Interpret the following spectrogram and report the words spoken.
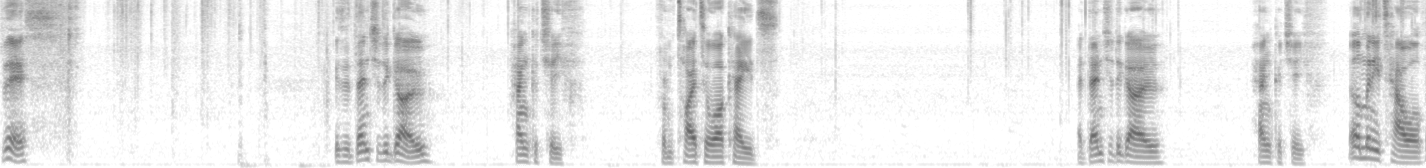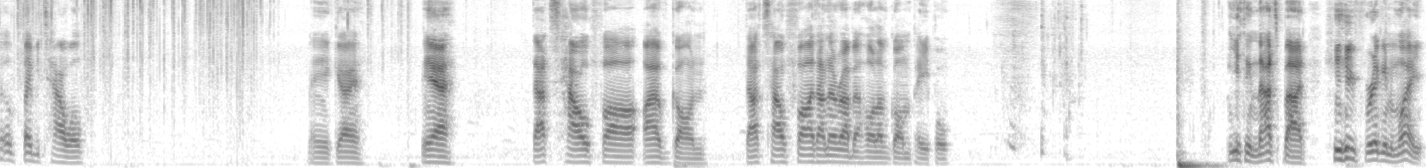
This is a Densha to Go handkerchief from Taito Arcades. A Densha to Go handkerchief. Little mini towel, little baby towel. There you go. Yeah, that's how far I've gone. That's how far down the rabbit hole I've gone, people. You think that's bad? you friggin' wait.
